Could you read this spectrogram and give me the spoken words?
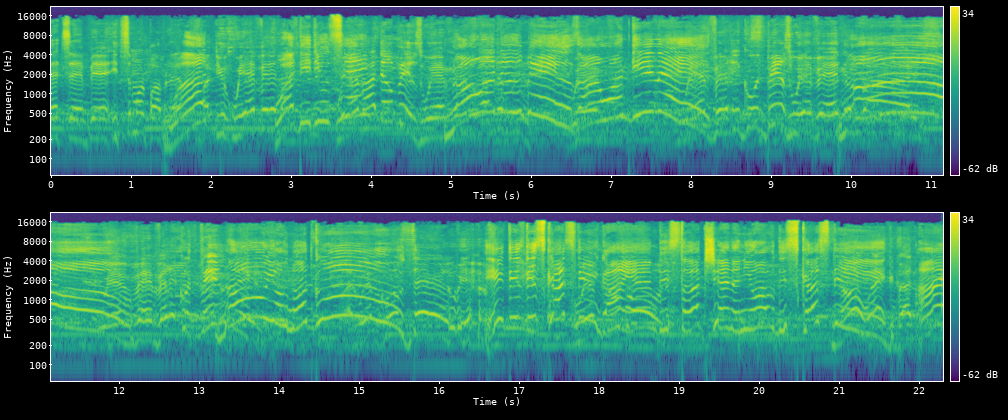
That's a bi- it's a small problem. What? But you, we have What did you We have other beers. We have No other beers. We I want Guinness. We have very good beers. We have. No! We have very good beers. No, you're not good! Cruiser. We have It is disgusting! I am destruction and you are disgusting! No, wait, but- I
